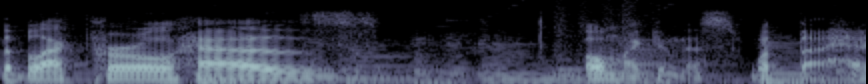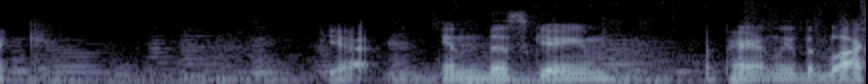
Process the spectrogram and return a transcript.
the Black Pearl has. Oh my goodness! What the heck? Yeah, in this game, apparently the Black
